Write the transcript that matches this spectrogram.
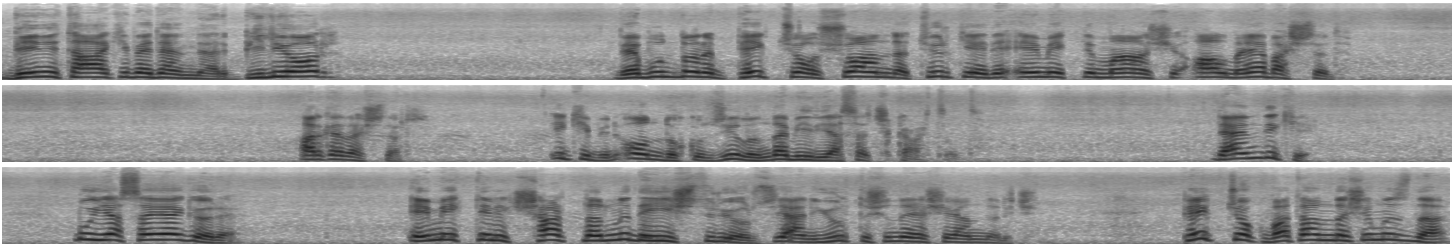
Beni takip edenler biliyor ve bunların pek çoğu şu anda Türkiye'de emekli maaşı almaya başladı. Arkadaşlar 2019 yılında bir yasa çıkartıldı. Dendi ki bu yasaya göre emeklilik şartlarını değiştiriyoruz. Yani yurt dışında yaşayanlar için. Pek çok vatandaşımız da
